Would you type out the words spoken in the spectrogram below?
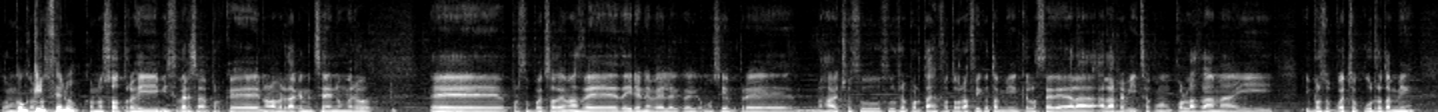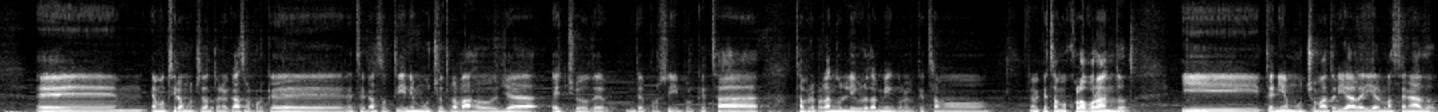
Con 15, nos- ¿no? Con nosotros y viceversa, porque no, la verdad que en este número, eh, por supuesto, además de, de Irene Vélez, que como siempre nos ha hecho su, su reportaje fotográfico también, que lo cede a la, a la revista con, con las damas y, y, por supuesto Curro también. Eh, hemos tirado mucho de Antonio Castro porque en este caso tiene mucho trabajo ya hecho de, de por sí, porque está, está preparando un libro también con el que estamos, en el que estamos colaborando y tenía mucho material ahí almacenado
